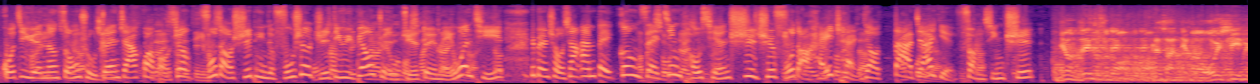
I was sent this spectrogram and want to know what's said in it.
国际原能总署专家挂保证，福岛食品的辐射值低于标准，绝对没问题。日本首相安倍更在镜头前试吃福岛海产，要大家也放心吃。日本全国の皆さんにこの美味しい、美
